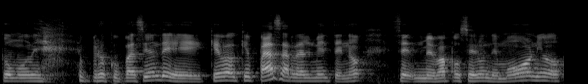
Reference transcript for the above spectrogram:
Como de preocupación de qué, qué pasa realmente, ¿no? Se, ¿Me va a poseer un demonio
